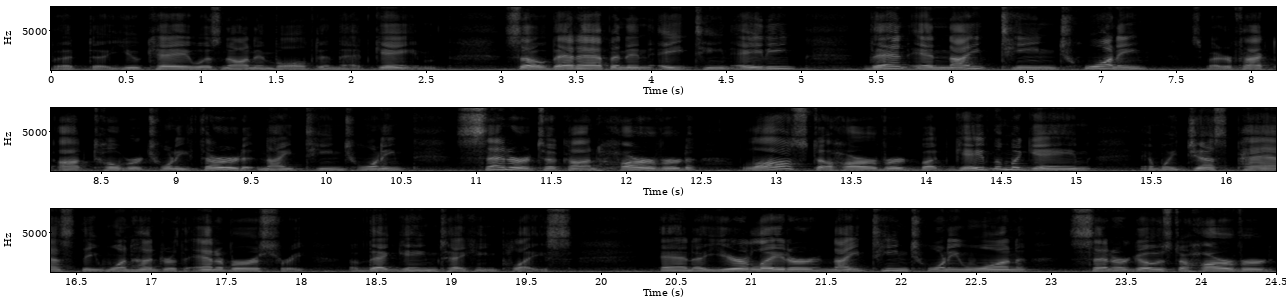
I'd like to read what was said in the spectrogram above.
but uh, UK was not involved in that game. So that happened in 1880. Then in 1920, as a matter of fact, October 23rd, 1920, Centre took on Harvard, lost to Harvard, but gave them a game, and we just passed the 100th anniversary of that game taking place. And a year later, 1921, Centre goes to Harvard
